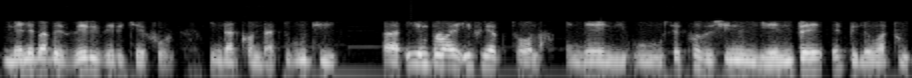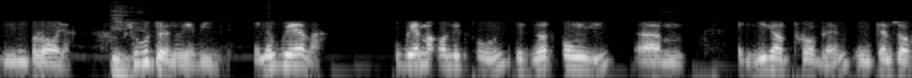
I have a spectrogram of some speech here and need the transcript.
kumele babe very very careful. In that conduct ukuthi uh, i-employer if uyakuthola and then usepositionini yento ebhilonga to i-employer kusho ukuthi wena uyebile and ukuyeba ukuyema on its own is not only um, a legal problem in terms of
